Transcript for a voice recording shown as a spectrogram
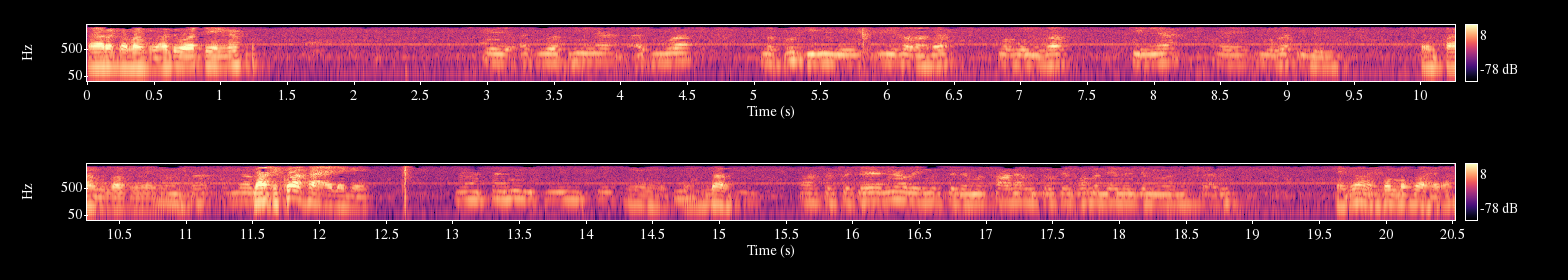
بارك الله فيك. عدواتهن؟ آه، أدواتهن أدوى مفعول به لضرب وهو مضاف آه، مضاف إليه ما تكون كيف ناظر مرفوع علامة رفع الضمة لأن الجمع والمساوي هذا ضم ظاهرة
